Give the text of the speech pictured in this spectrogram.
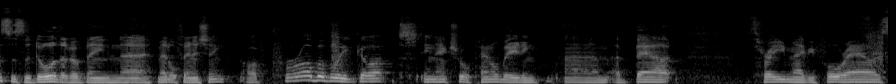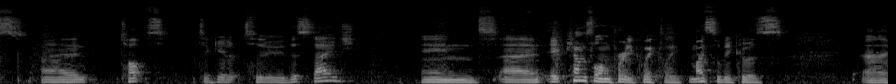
This is the door that I've been uh, metal finishing. I've probably got in actual panel beating um, about three, maybe four hours uh, tops to get it to this stage. And uh, it comes along pretty quickly, mostly because uh,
